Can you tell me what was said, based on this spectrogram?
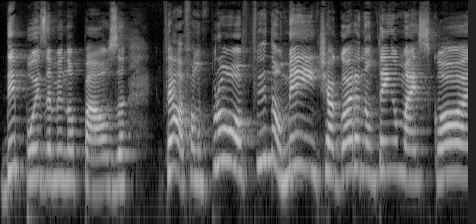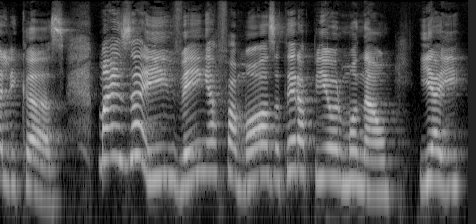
depois da menopausa. Ela falam, pro, finalmente, agora não tenho mais cólicas. Mas aí vem a famosa terapia hormonal. E aí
